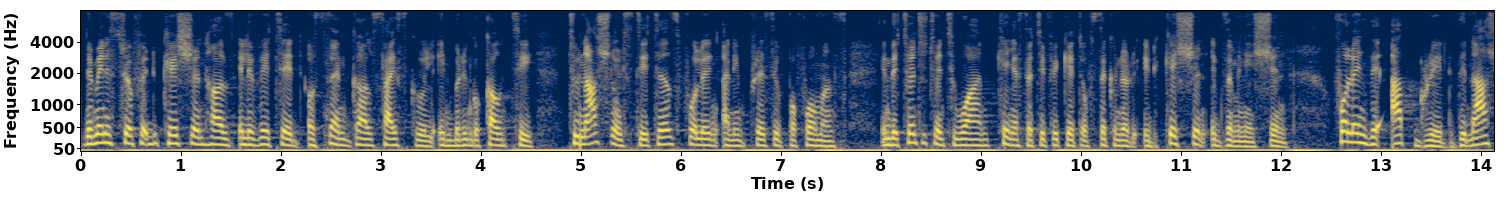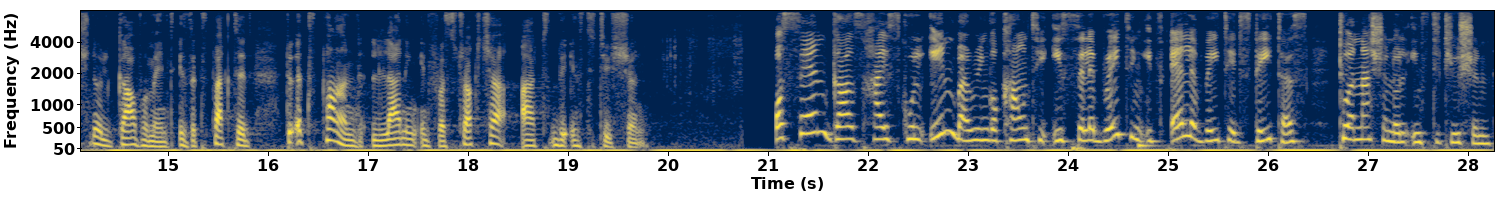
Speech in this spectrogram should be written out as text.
The Ministry of Education has elevated Ossen Girls High School in Baringo County to national status following an impressive performance in the 2021 Kenya Certificate of Secondary Education examination. Following the upgrade, the national government is expected to expand learning infrastructure at the institution. Ossen Girls High School in Baringo County is celebrating its elevated status to a national institution.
